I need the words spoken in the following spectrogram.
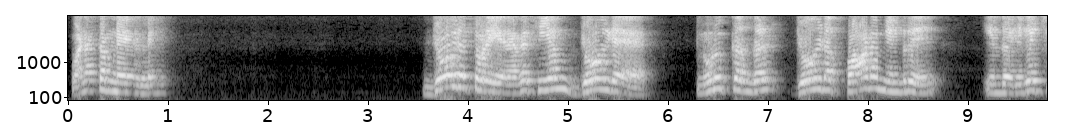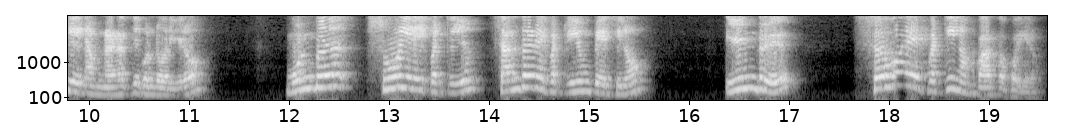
வணக்கம் நேயர்களே. ஜோதிடத்துடைய ரகசியம் ஜோதிட நுணுக்கங்கள் ஜோதிட பாடம் என்று இந்த நிகழ்ச்சியை நாம் நடத்தி கொண்டு வருகிறோம். முன்பு சூரியனை பற்றியும் சந்திரனை பற்றியும் பேசினோம். இன்று செவ்வாயை பற்றி நாம் பார்க்க போகிறோம்.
